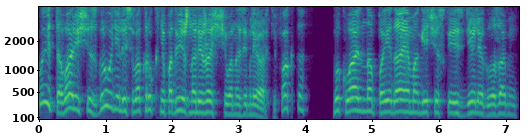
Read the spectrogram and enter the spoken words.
Мы, товарищи, сгрудились вокруг неподвижно лежащего на земле артефакта, буквально поедая магическое изделие глазами.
